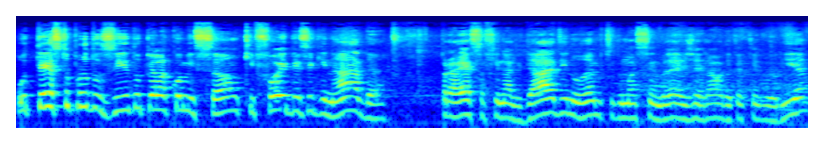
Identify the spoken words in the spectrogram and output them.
o texto produzido pela comissão que foi designada para essa finalidade no âmbito de uma Assembleia Geral da categoria.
